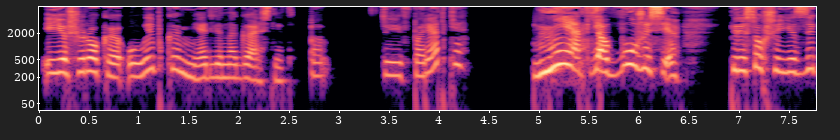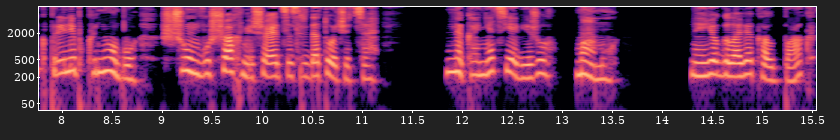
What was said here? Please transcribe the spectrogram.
и ее широкая улыбка медленно гаснет. «А ты в порядке?» «Нет, я в ужасе!» Пересохший язык прилип к небу, шум в ушах мешает сосредоточиться. Наконец я вижу маму. На ее голове колпак,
